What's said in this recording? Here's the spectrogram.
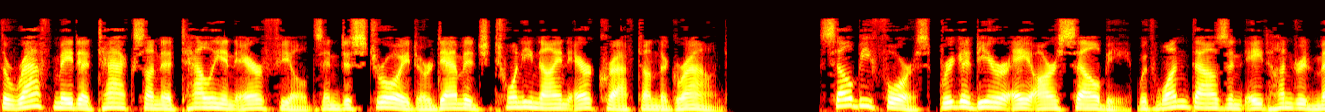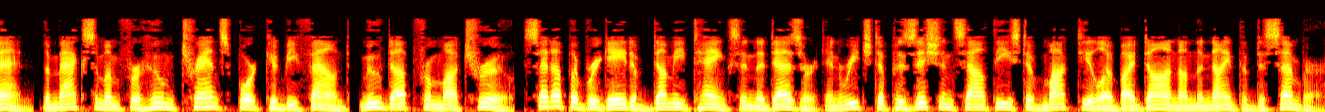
The RAF made attacks on Italian airfields and destroyed or damaged 29 aircraft on the ground. Selby Force Brigadier A. R. Selby with 1,800 men the maximum for whom transport could be found, moved up from Matruh, set up a brigade of dummy tanks in the desert and reached a position southeast of Maktila by dawn on 9 December.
